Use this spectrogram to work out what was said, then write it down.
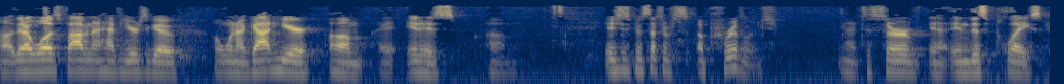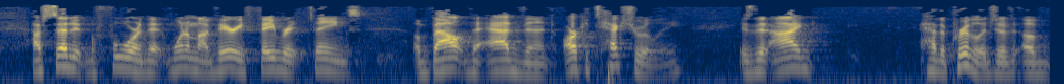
uh, that I was five and a half years ago when I got here. Um, it has um, it's just been such a, a privilege uh, to serve in, in this place. I've said it before that one of my very favorite things about the Advent architecturally is that I have the privilege of, of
